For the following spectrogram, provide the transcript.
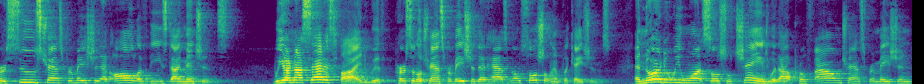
pursues transformation at all of these dimensions. We are not satisfied with personal transformation that has no social implications, and nor do we want social change without profound transformation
